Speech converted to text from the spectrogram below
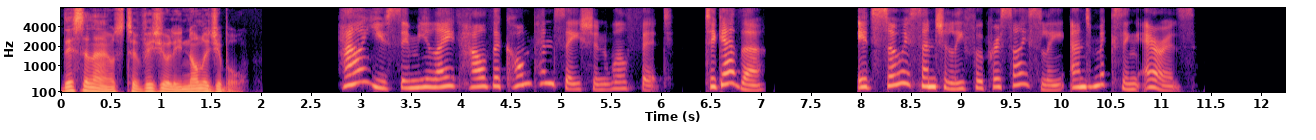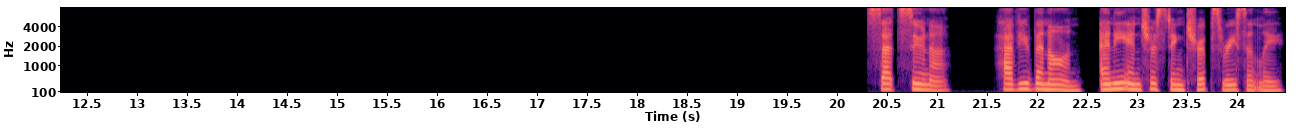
this allows to visually knowledgeable. How you simulate how the compensation will fit together. It's so essentially for precisely and mixing errors. Setsuna, have you been on any interesting trips recently?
